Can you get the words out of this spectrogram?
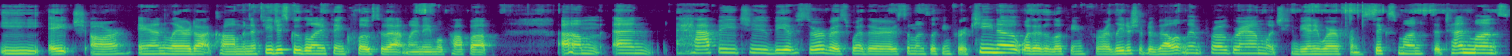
E H R, anneloehr.com. And if you just Google anything close to that, my name will pop up. Um, and happy to be of service, whether someone's looking for a keynote, whether they're looking for a leadership development program, which can be anywhere from six months to 10 months.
